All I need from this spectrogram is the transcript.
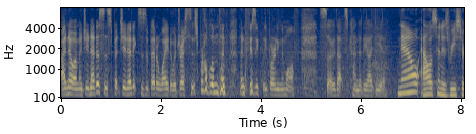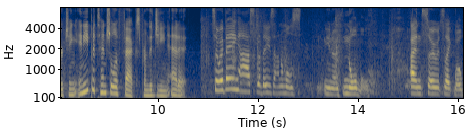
I know I'm a geneticist, but genetics is a better way to address this problem than, than physically burning them off. So that's kind of the idea. Now, Allison is researching any potential effects from the gene edit. So we're being asked are these animals, you know, normal? And so it's like, well,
